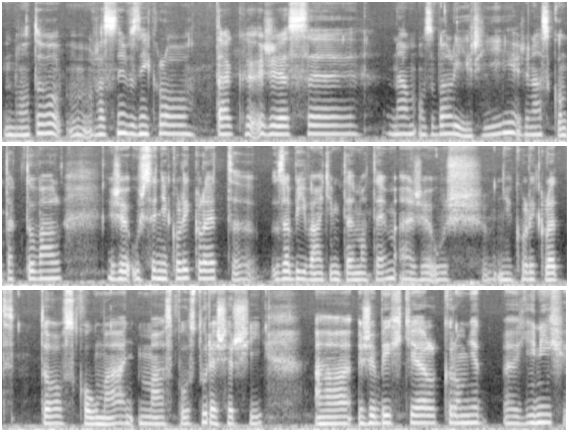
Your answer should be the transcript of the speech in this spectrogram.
No to vlastně vzniklo tak, že se nám ozval Jiří, že nás kontaktoval, že už se několik let eh, zabývá tím tématem a že už několik let to zkoumá, má spoustu rešerší a že by chtěl kromě eh, jiných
